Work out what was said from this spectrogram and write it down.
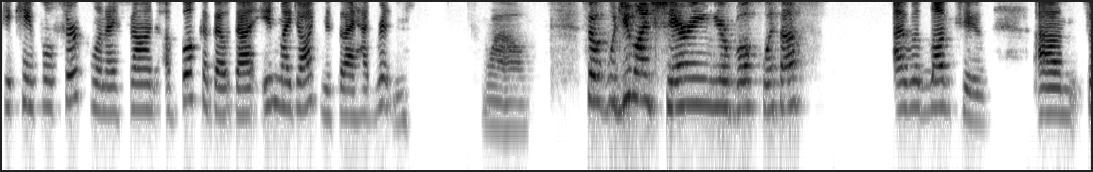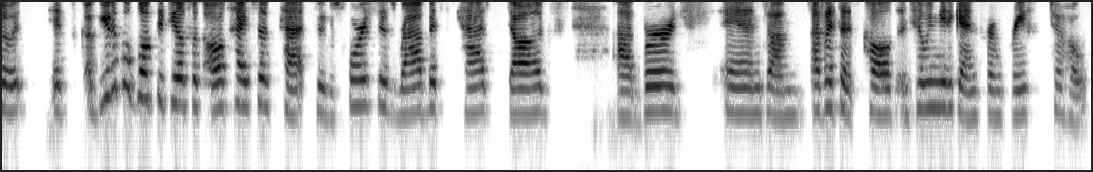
it came full circle and I found a book about that in my documents that I had written. Wow. So, would you mind sharing your book with us? I would love to. Um, so, it's a beautiful book that deals with all types of pets. There's horses, rabbits, cats, dogs, uh, birds, and um, as I said, it's called "Until We Meet Again: From Grief to Hope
